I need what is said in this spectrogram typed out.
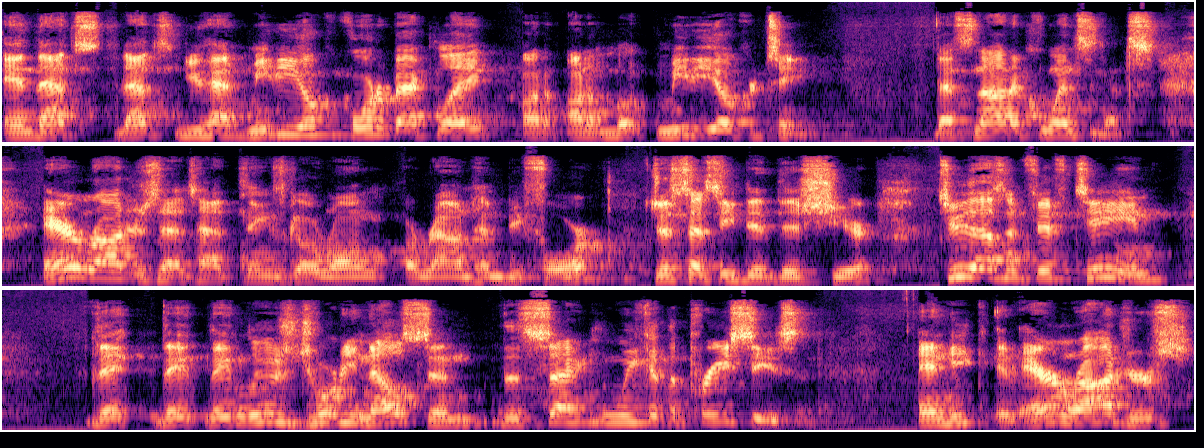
and that's that's you had mediocre quarterback play on, on a mo- mediocre team. That's not a coincidence. Aaron Rodgers has had things go wrong around him before, just as he did this year. 2015, they, they, they lose Jordy Nelson the second week of the preseason. And he Aaron Rodgers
